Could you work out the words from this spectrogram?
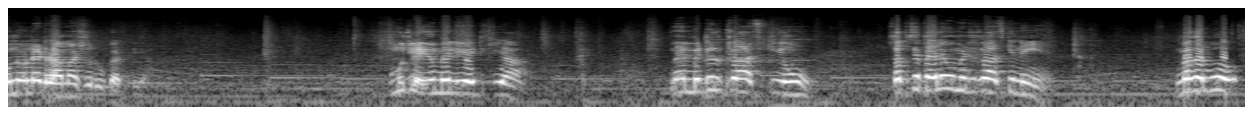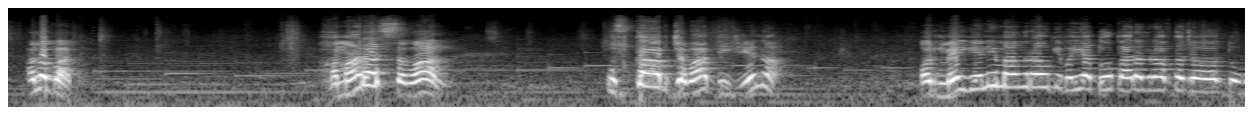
उन्होंने ड्रामा शुरू कर दिया। मुझे ह्यूमिलिएट किया। मैं मिडिल क्लास की हूँ। सबसे पहले वो मिडिल क्लास की नहीं है। मगर वो अलग बात है। हमारा सवाल, उसका आप जवाब दीजिए ना। और मैं ये नहीं मांग रहा हूँ कि भैया दो पैराग्राफ का जवाब दो।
